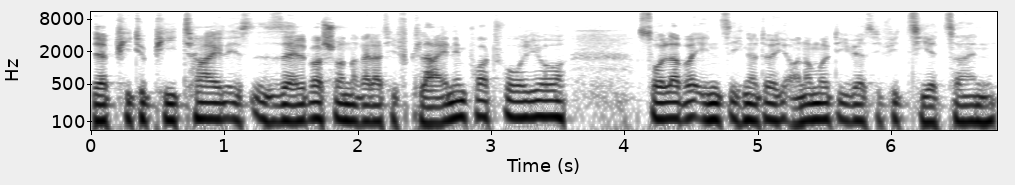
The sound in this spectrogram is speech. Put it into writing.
der P2P-Teil ist selber schon relativ klein im Portfolio, soll aber in sich natürlich auch nochmal diversifiziert sein.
